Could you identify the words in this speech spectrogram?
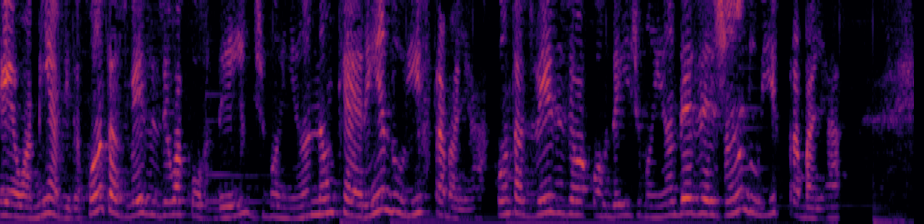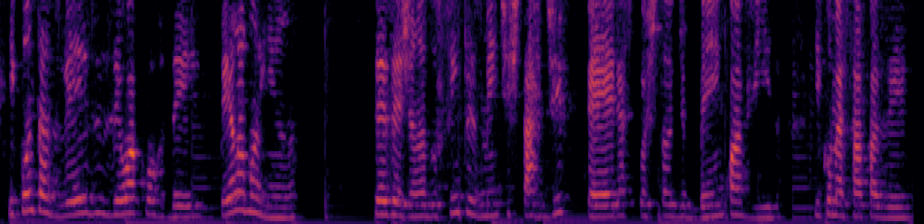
eu, a minha vida, quantas vezes eu acordei de manhã não querendo ir trabalhar, quantas vezes eu acordei de manhã desejando ir trabalhar, e quantas vezes eu acordei pela manhã desejando simplesmente estar de férias, pois estou de bem com a vida e começar a fazer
